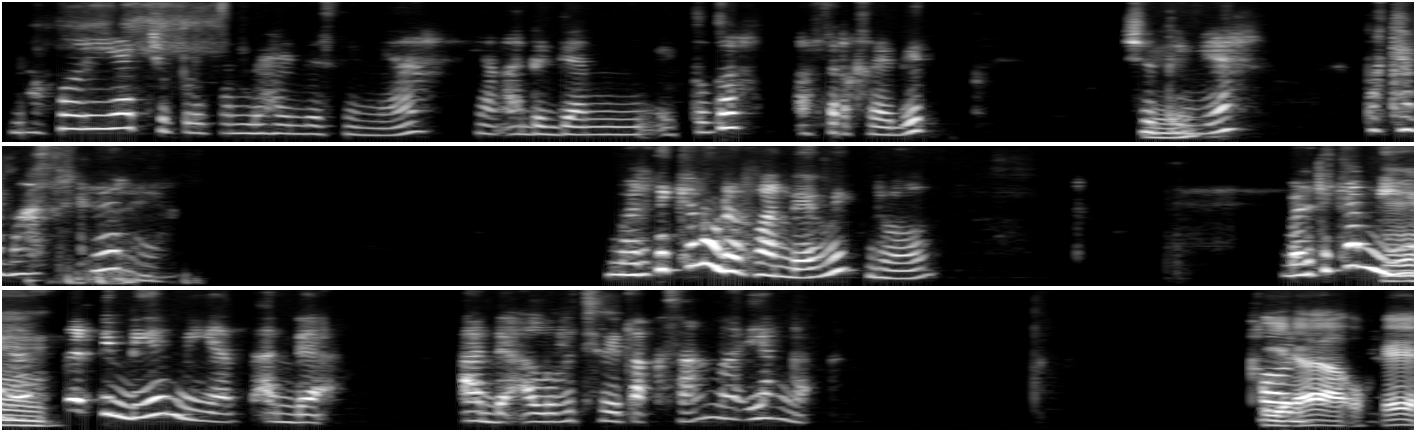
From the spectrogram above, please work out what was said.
Nah, aku lihat cuplikan behind the scene-nya yang adegan itu tuh after credit syutingnya hmm. pakai masker ya. Berarti kan udah pandemik dong. Berarti kan niat, hmm. berarti dia niat ada ada alur cerita ke sana, ya enggak? Iya, oke. Okay.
